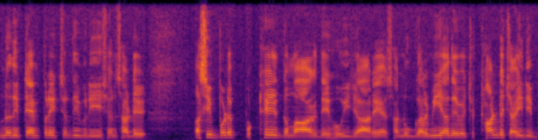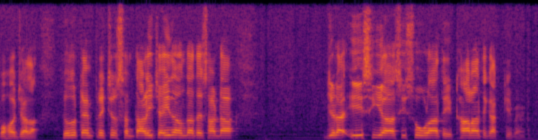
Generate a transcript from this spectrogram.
ਉਹਨਾਂ ਦੀ ਟੈਂਪਰੇਚਰ ਦੀ ਵੇਰੀਏਸ਼ਨ ਸਾਡੇ ਅਸੀਂ ਬੜੇ ਪੁੱਠੇ ਦਿਮਾਗ ਦੇ ਹੋਈ ਜਾ ਰਹੇ ਆ ਸਾਨੂੰ ਗਰਮੀਆਂ ਦੇ ਵਿੱਚ ਠੰਡ ਚਾਹੀਦੀ ਬਹੁਤ ਜ਼ਿਆਦਾ। ਜਦੋਂ ਟੈਂਪਰੇਚਰ 47 ਚਾਹੀਦਾ ਹੁੰਦਾ ਤੇ ਸਾਡਾ ਜਿਹੜਾ ਏਸੀ ਆ, ਅਸੀਂ 16 ਤੇ 18 ਤੇ ਕਰਕੇ ਬੈਠਦੇ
